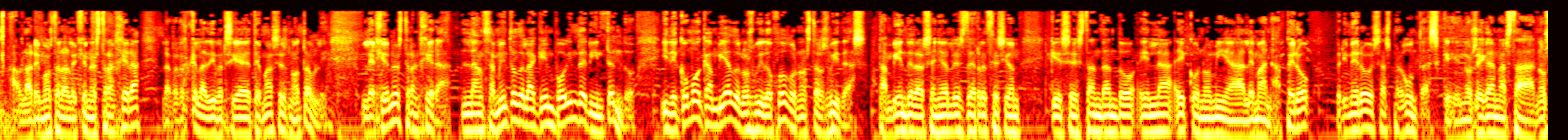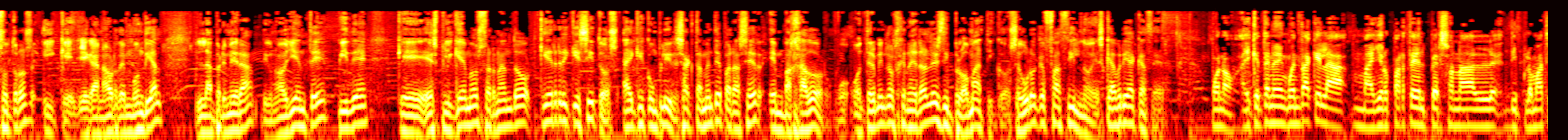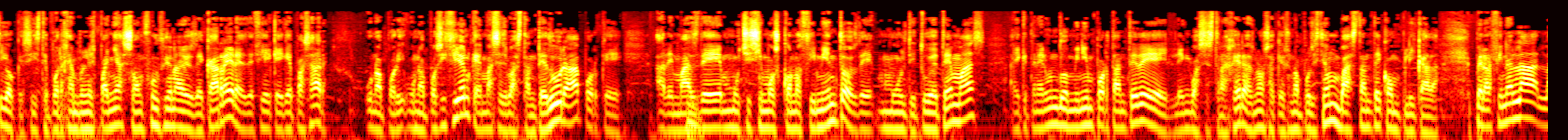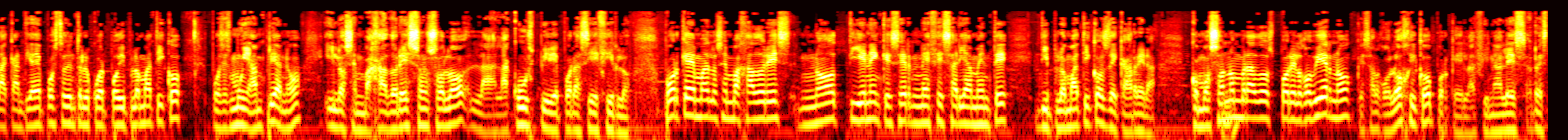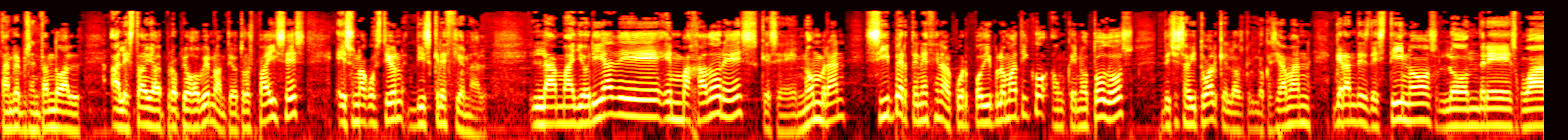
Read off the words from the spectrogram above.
Hablaremos de la Legión extranjera. La verdad es que la diversidad de temas es notable. Legión extranjera, lanzamiento de la Game Boy de Nintendo y de cómo ha cambiado los videojuegos nuestras vidas. También de las señales de recesión que se están dando en la economía alemana. Pero primero esas preguntas que nos llegan hasta nosotros y que llegan a Orden Mundial. La primera, de un oyente, pide que expliquemos, Fernando, qué requisitos hay que cumplir exactamente para ser embajador o, en términos generales diplomático. Seguro que fácil no es. ¿Qué habría que hacer? Bueno, hay que tener en cuenta que la mayor parte del personal diplomático que existe, por ejemplo, en España son funcionarios de carrera, es decir, que hay que pasar una, una posición que además es bastante dura porque además de muchísimos conocimientos de multitud de temas, hay que tener un dominio importante de lenguas extranjeras, ¿no? O sea, que es una posición bastante complicada. Pero al final la, la cantidad de puestos dentro del cuerpo diplomático pues es muy amplia, ¿no? Y los embajadores son solo la, la cúspide, por así decirlo. Porque además los embajadores no tienen que ser necesariamente diplomáticos de carrera. Como son nombrados por el gobierno, que es algo lógico, porque al final es, están representando al, al Estado y al propio gobierno ante otros países, es una cuestión discrecional. La mayoría de embajadores que se nombran sí pertenecen al cuerpo diplomático, aunque no todos. De hecho, es habitual que los, lo que se llaman grandes destinos, Londres, Washington,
